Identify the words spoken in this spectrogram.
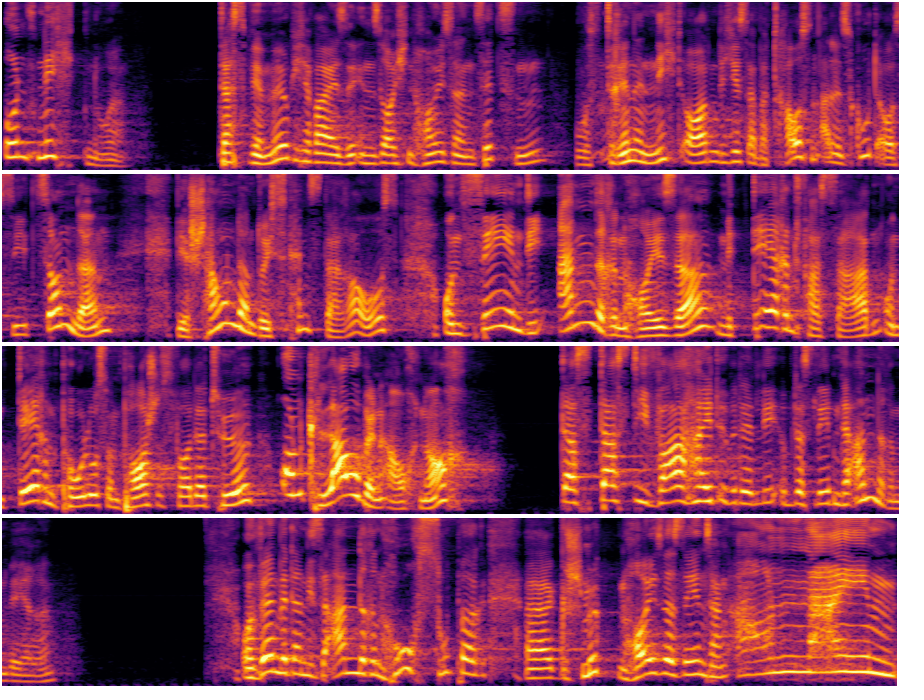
Und nicht nur dass wir möglicherweise in solchen Häusern sitzen, wo es drinnen nicht ordentlich ist, aber draußen alles gut aussieht, sondern wir schauen dann durchs Fenster raus und sehen die anderen Häuser mit deren Fassaden und deren Polos und Porsches vor der Tür und glauben auch noch, dass das die Wahrheit über, über das Leben der anderen wäre. Und wenn wir dann diese anderen hoch super äh, geschmückten Häuser sehen, sagen, oh nein,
